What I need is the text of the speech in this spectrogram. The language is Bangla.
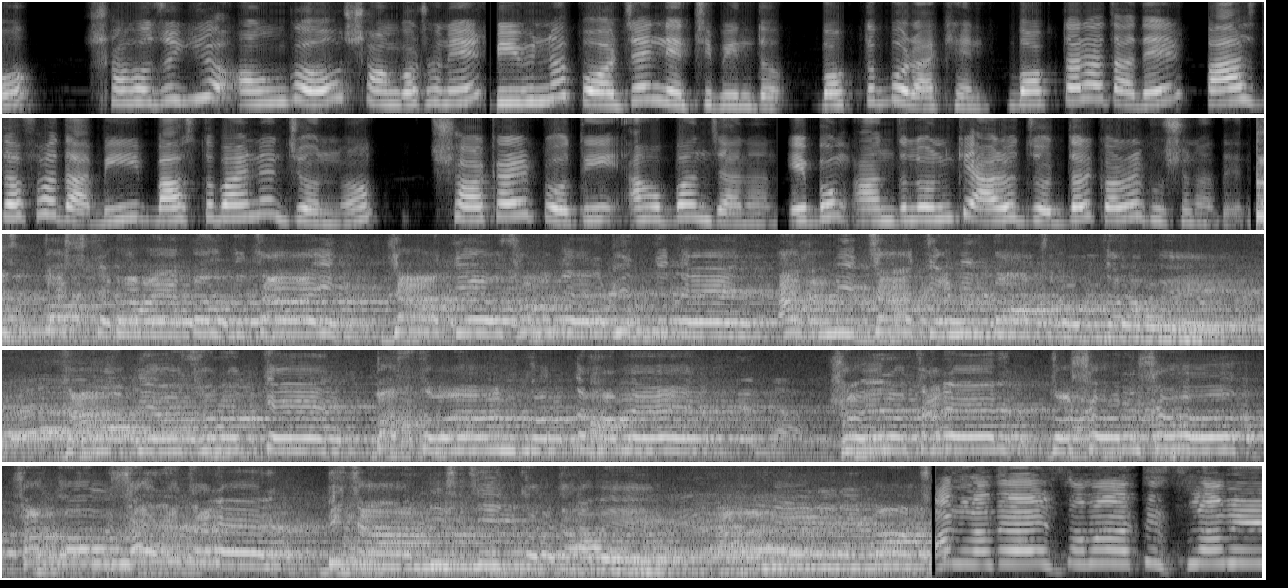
সহযোগী অঙ্গ সংগঠনের বিভিন্ন পর্যায়ের নেতৃবৃন্দ বক্তব্য রাখেন। বক্তারা তাদের পাঁচ দফা দাবি বাস্তবায়নের জন্য সরকারের প্রতি আহ্বান জানান এবং আন্দোলনকে আরও জোরদার করার ঘোষণা দেন। স্পষ্টভাবে বলতে চাই জাতীয় সনদের ভিত্তিতে আগামী জাতীয় নির্বাচন হতে হবে। জাতীয় সনদকে বাস্তবায়ন করতে হবে। স্বৈরাচারের দোষর সহ সকল স্বৈরাচারের বিচার নিশ্চিত করতে হবে। আগামী বাংলাদেশ জামাত ইসলামী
